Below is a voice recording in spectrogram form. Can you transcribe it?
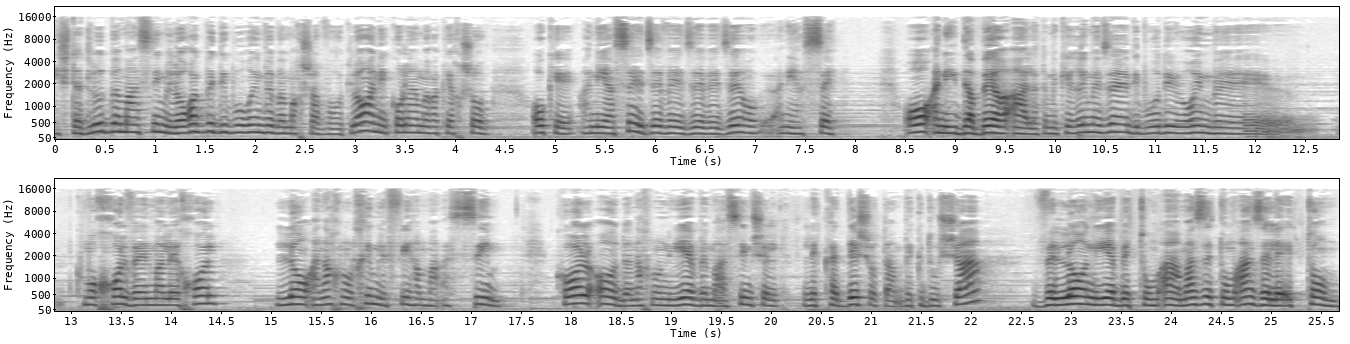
השתדלות במעשים, לא רק בדיבורים ובמחשבות. לא אני כל היום רק אחשוב, אוקיי, אני אעשה את זה ואת זה ואת זה, או אני אעשה. או אני אדבר על. אתם מכירים את זה? דיברו דיבורים ב... כמו חול ואין מה לאכול? לא, אנחנו הולכים לפי המעשים. כל עוד אנחנו נהיה במעשים של לקדש אותם בקדושה, ולא נהיה בטומאה. מה זה טומאה? זה לאטום.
